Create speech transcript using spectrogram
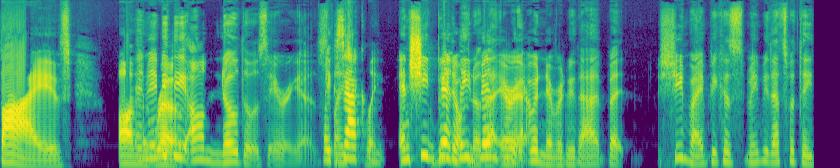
five on and the maybe road. they all know those areas. Exactly. n- and she'd been don't know that area. I would never do that, but she might because maybe that's what they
